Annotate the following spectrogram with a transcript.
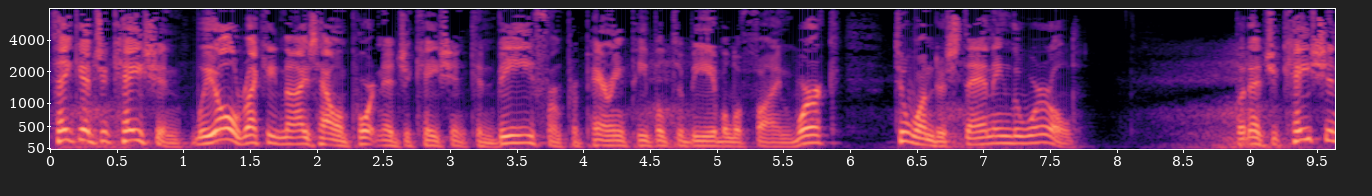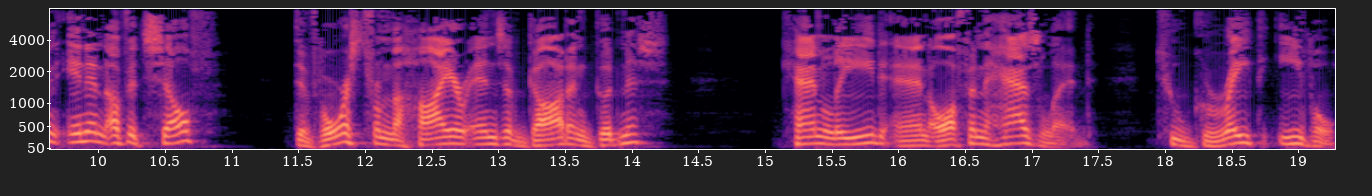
Take education. We all recognize how important education can be from preparing people to be able to find work to understanding the world. But education in and of itself, divorced from the higher ends of God and goodness, can lead and often has led to great evil.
